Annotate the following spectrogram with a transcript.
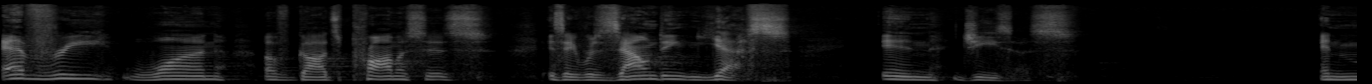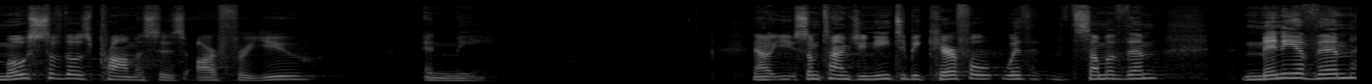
every one of God's promises is a resounding yes in Jesus. And most of those promises are for you and me. Now, you, sometimes you need to be careful with some of them Many of them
